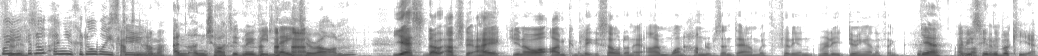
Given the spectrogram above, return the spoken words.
Well, you Fillion's- could, al- and you could always Captain do Hammer. an Uncharted movie later on. Yes, no, absolutely. Hey, you know what? I'm completely sold on it. I'm 100% down with Fillion really doing anything. Yeah. I Have you love seen him. the rookie yet?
